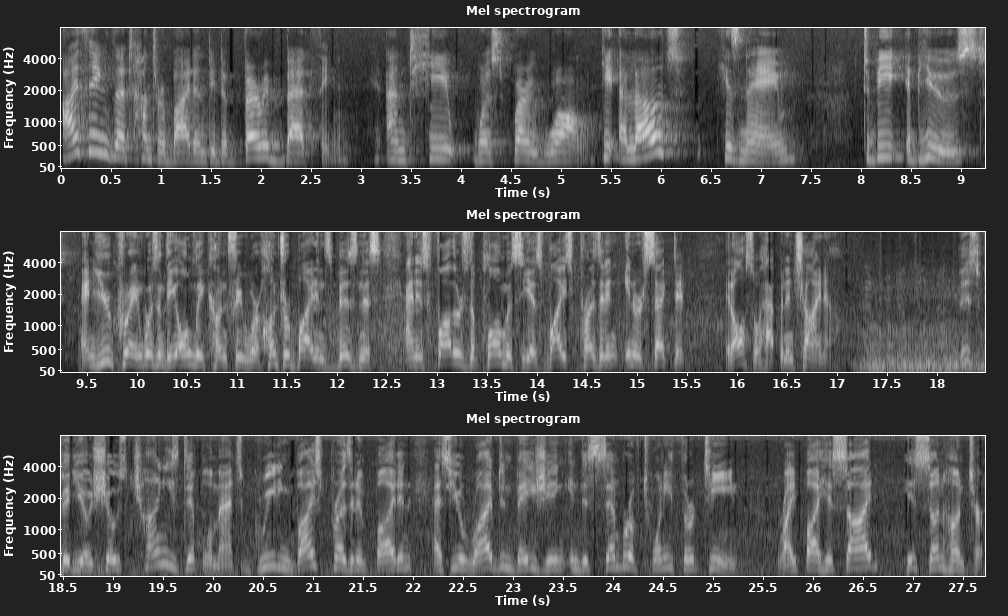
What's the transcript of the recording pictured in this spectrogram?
I think that Hunter Biden did a very bad thing and he was very wrong. He allowed his name to be abused. And Ukraine wasn't the only country where Hunter Biden's business and his father's diplomacy as vice president intersected. It also happened in China. This video shows Chinese diplomats greeting Vice President Biden as he arrived in Beijing in December of 2013. Right by his side, his son Hunter.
